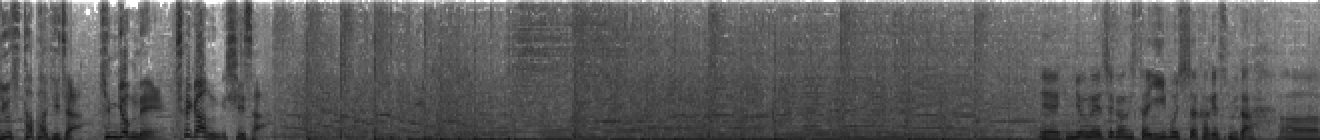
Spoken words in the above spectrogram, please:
뉴스타파 기자 김경래 최강 시사. 예, 김경래 최강시사 2부 시작하겠습니다. 어,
